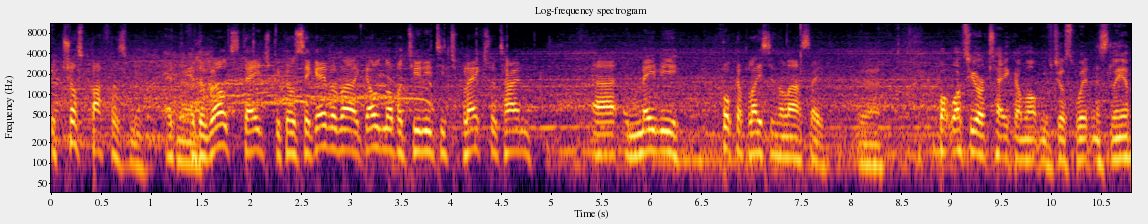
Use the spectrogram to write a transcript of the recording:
it just baffles me at, yeah. at, the world stage because they gave away a golden opportunity to play extra time uh, and maybe book a place in the last eight. Yeah. What, what's your take on what we've just witnessed, Liam?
